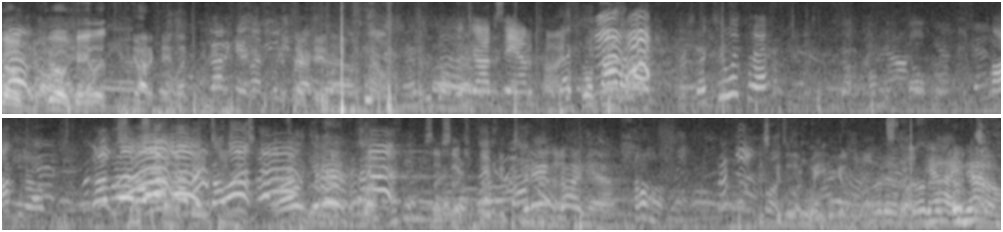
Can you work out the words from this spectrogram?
Go, go, Caitlin. You got it, Caitlin. You got it, Caitlin. Get there, Caitlin. Good job, Sam. Let's do it, Brooke. Talk, girl. It's nice to finally play a team. It's nice to actually play a good team. Right. These kids are like, wait, we gotta run and stuff. Yeah, I know.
